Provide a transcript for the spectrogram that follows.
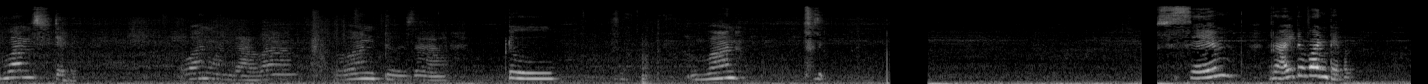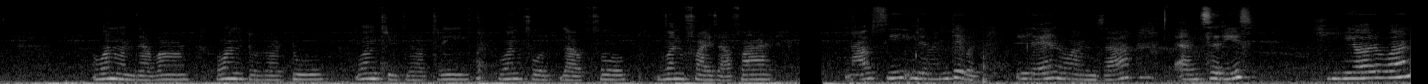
one step. One one the one, one two the two, one Same write one table. One one the one, one two the two, one three the three, one four the four, one five the five. Now see eleven table. Eleven one the answer is here one,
